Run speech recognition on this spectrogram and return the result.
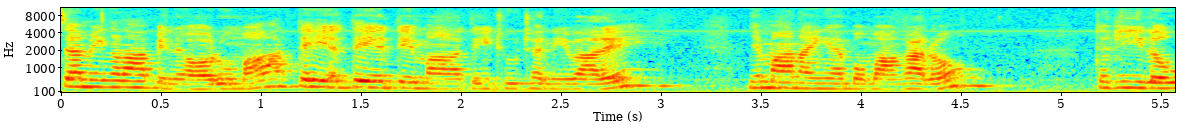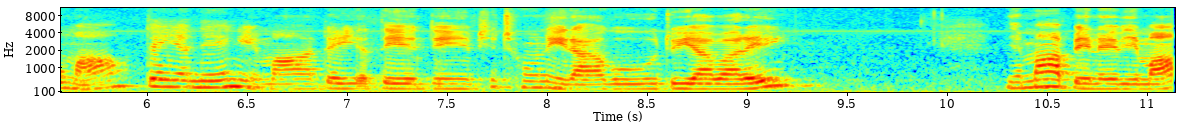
ကြံမင်္ဂလာပင်လယ်အော်တို့မှာတိတ်အသေးအသေးမှတိတ်ထူထပ်နေပါတယ်မြန်မာနိုင်ငံပေါ်မှာကတော့တပြည်လုံးမှာတိတ်အနေငယ်မှာတိတ်အသေးအသေးဖြစ်ထွန်းနေတာကိုတွေ့ရပါတယ်မြန်မာပင်လယ်ပြင်မှာ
